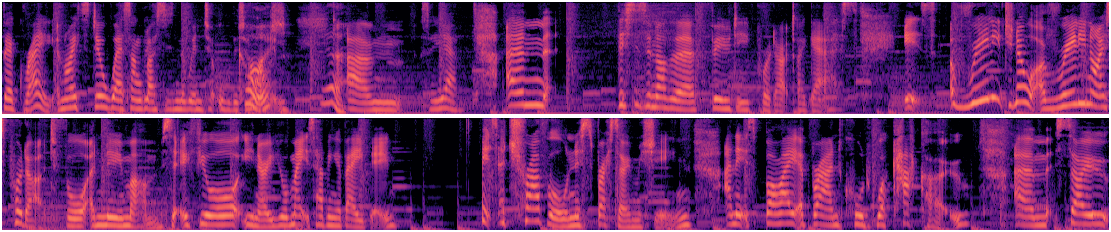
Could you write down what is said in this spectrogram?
they're great. And I still wear sunglasses in the winter all the course. time. Yeah. Um, so yeah. Um, this is another foodie product, I guess. It's a really, do you know what? A really nice product for a new mum. So if you're, you know, your mate's having a baby, it's a travel Nespresso machine and it's by a brand called Wacaco. Um, so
